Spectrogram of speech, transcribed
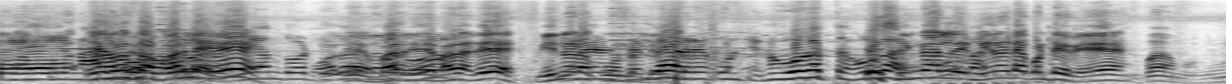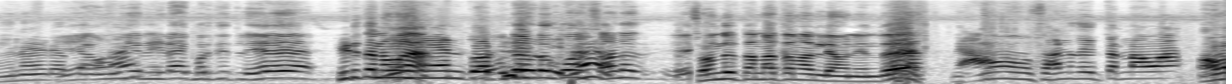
ಏ, ಬರ್ಲಿ. ಏ. ಏ, ಸಿಂಗಲ್ ತನಲ್ಲಿ ಅವನಿಂದ ನಾವು ಸಣ್ಣದೈತ ನಾವ ಅವ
